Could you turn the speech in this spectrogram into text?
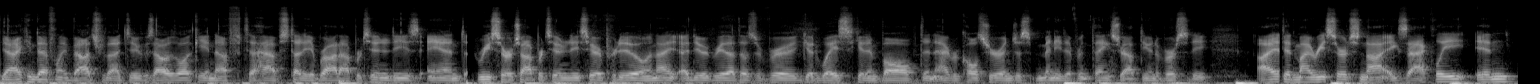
Yeah, I can definitely vouch for that too because I was lucky enough to have study abroad opportunities and research opportunities here at Purdue. And I, I do agree that those are very good ways to get involved in agriculture and just many different things throughout the university. I did my research not exactly in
